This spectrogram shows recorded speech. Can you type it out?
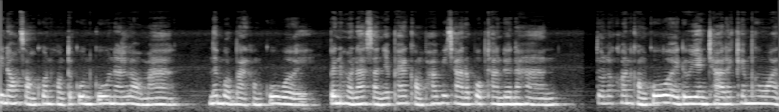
ี่น้องสองคนของตระกูลกู้นั้นหล่อมาก ในบทบาทของกู้เวย เป็นหัวหน้าสัญญาแพทย์ของภาควิชาระบบทางเดินอาหาร ตัวละครของกู้เวยดูเย็นชาและเข้มงวด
